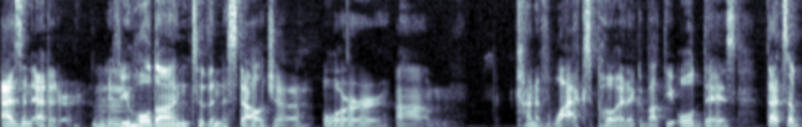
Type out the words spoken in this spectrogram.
as an editor, if you hold on to the nostalgia or um, kind of wax poetic about the old days, that's a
